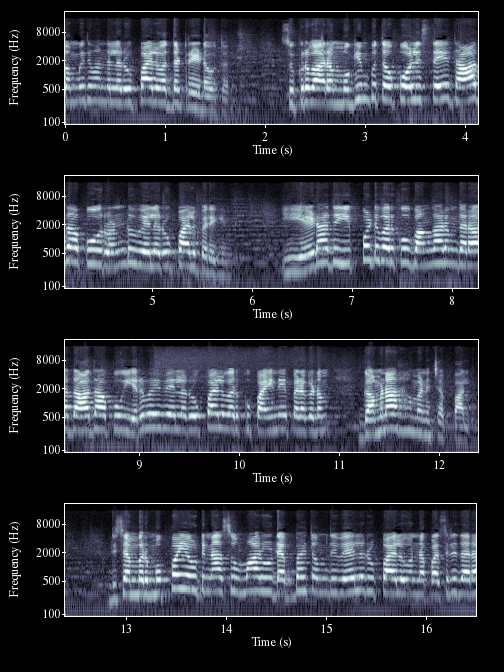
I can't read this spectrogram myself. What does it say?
తొమ్మిది వందల రూపాయల వద్ద ట్రేడ్ అవుతుంది. శుక్రవారం ముగింపుతో పోలిస్తే దాదాపు రెండు వేల రూపాయలు పెరిగింది. ఈ ఏడాది ఇప్పటి వరకు బంగారం ధర దాదాపు ఇరవై వేల రూపాయల వరకు పైనే పెరగడం గమనార్హమని చెప్పాలి. డిసెంబర్ ముప్పై ఒకటిన సుమారు డెబ్బై తొమ్మిది వేల రూపాయలు ఉన్న పసిరి ధర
